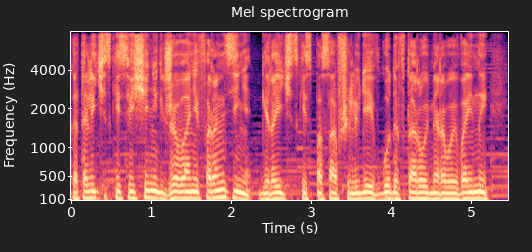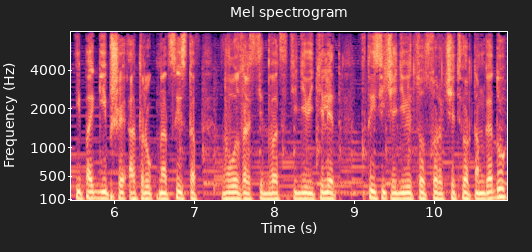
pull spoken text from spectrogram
Католический священник Джованни Фаранзини, героически спасавший людей в годы Второй мировой войны и погибший от рук нацистов в возрасте 29 лет в 1944 году,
